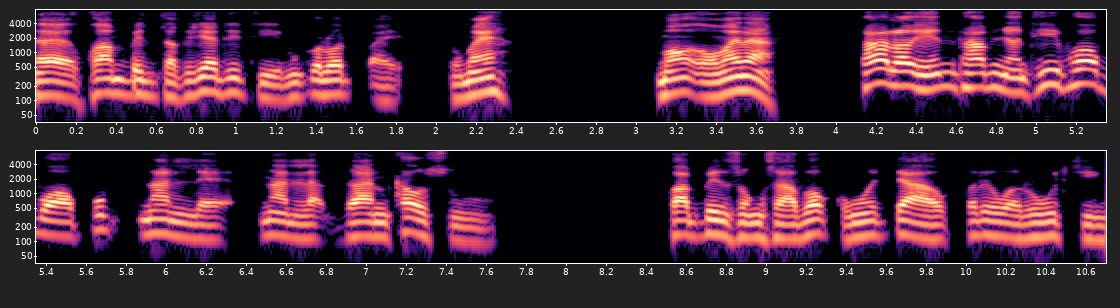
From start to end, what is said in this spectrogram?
นะความเป็นสักยะทิฏฐิมันก็ลดไปถูกไหมมองออกไหมนะถ้าเราเห็นธรรมอย่างที่พ่อบอกปุ๊บนั่นแหละ นั่นแหละการเข้าสู่ ความเป็นสงสาวกของพระเจ้าก็เรียกว่ารู้จริง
